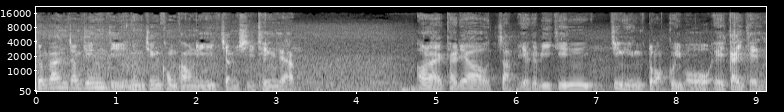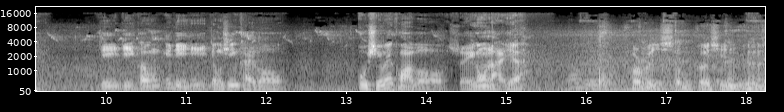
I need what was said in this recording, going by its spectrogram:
中间曾经伫两千零九年暂时停业，后来开了十亿个美金进行大规模的改建。在二零一二年重新开幕，有想要看无？所以讲来呀。五颗星。嗯。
